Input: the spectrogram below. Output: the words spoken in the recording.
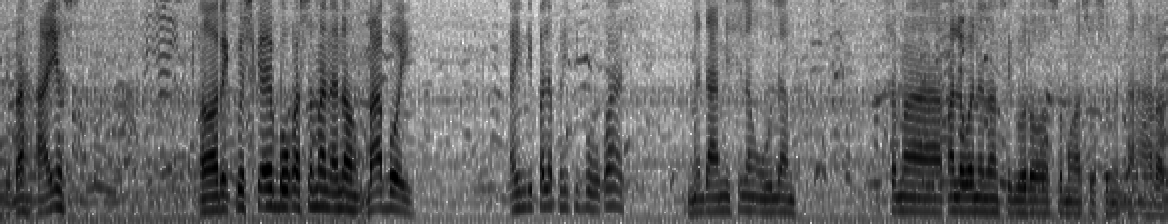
di ba? Ayos. Oh, request kayo bukas naman ano, baboy. Ay hindi pala pwede bukas. Madami silang ulam. Sa mga kalawa na lang siguro sa mga susunod na araw.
